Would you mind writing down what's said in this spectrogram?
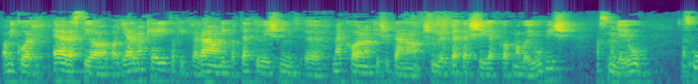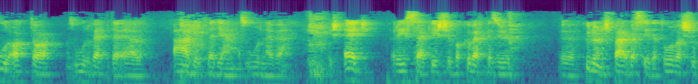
amikor elveszti a, a gyermekeit, akikre ráomlik a tető, és mind ö, meghalnak, és utána súlyos betegséget kap maga Jobb is, azt mondja Jobb, az Úr adta, az Úr vette el, áldott legyen az Úr neve. És egy résszel később a következő ö, különös párbeszédet olvassuk,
